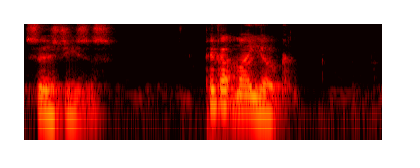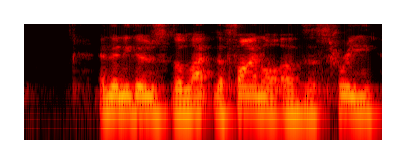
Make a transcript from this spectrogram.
says Jesus. Pick up my yoke. And then he gives the, la- the final of the three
